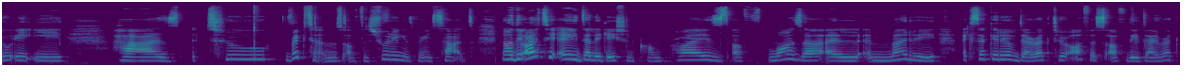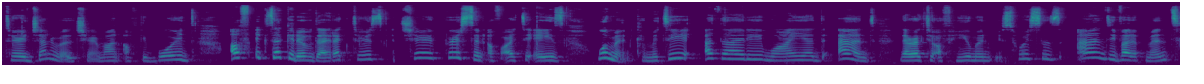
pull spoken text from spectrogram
UAE has two victims of the shooting. It's very sad. Now, the RTA delegation comprised of Muaza Al Marri, Executive Director, Office of the Director General, Chairman of the Board of Executive Directors, Chairperson of RTA's Women Committee, Athari Muayyad, and Director of Human Resources and Development,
